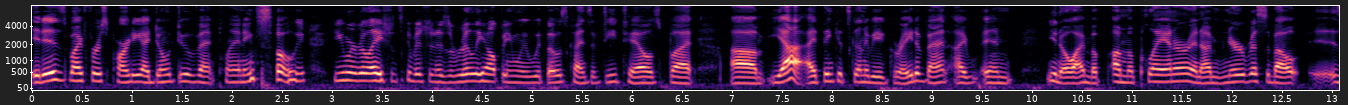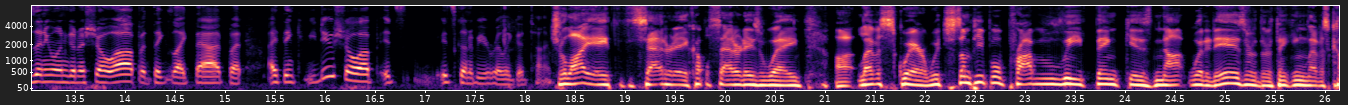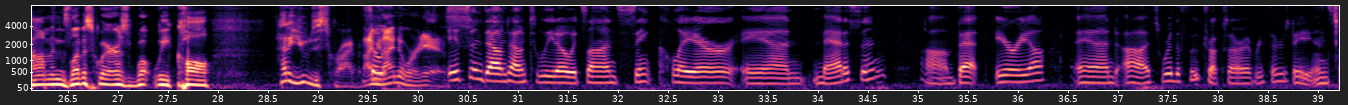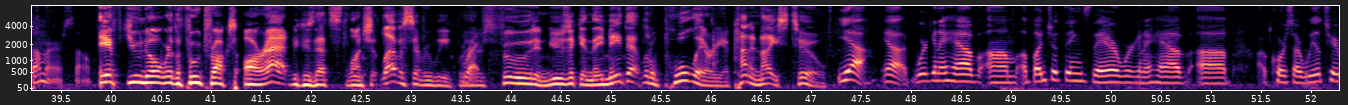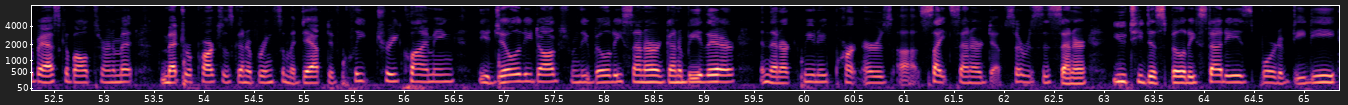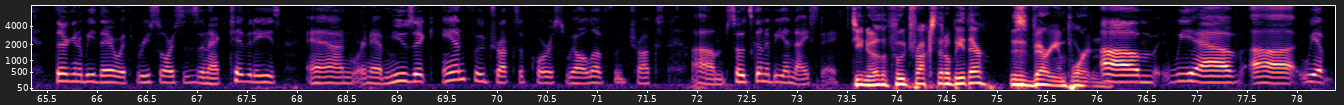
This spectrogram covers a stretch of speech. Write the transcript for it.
it is my first party. I don't do event planning, so Human Relations Commission is really helping me with those kinds of details. But um, yeah, I think it's going to be a great event. I and you know I'm a I'm a planner and I'm nervous about is anyone going to show up and things like that. But I think if you do show up, it's it's going to be a really good time. July eighth, Saturday, a couple Saturdays away, uh, Levis Square, which some people probably think is not what it is, or they're thinking Levis Commons. Levis Square is what we call how do you describe it? So I mean, I know where it is. It's in downtown Toledo. It's on St. Clair and Madison, um, that area and uh, it's where the food trucks are every Thursday in summer. So if you know where the food trucks are at, because that's lunch at Levis every week, where right. there's food and music, and they made that little pool area kind of nice too. Yeah, yeah, we're gonna have um, a bunch of things there. We're gonna have, uh, of course, our wheelchair basketball tournament. Metro Parks is gonna bring some adaptive tree climbing. The agility dogs from the Ability Center are gonna be there, and then our community partners, uh, Sight Center, Deaf Services Center, UT Disability Studies, Board of DD, they're gonna be there with resources and activities. And we're going to have music and food trucks, of course. We all love food trucks. Um, so it's going to be a nice day. Do you know the food trucks that'll be there? This is very important. Um, we have uh, we have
